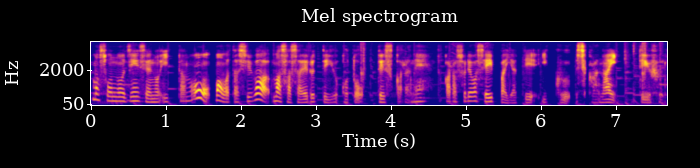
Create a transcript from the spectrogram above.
まあ、その人生の一端を、まあ、私は、まあ、支えるっていうことですからね。だから、それは精一杯やっていくしかないっていうふうに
